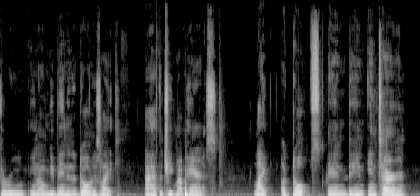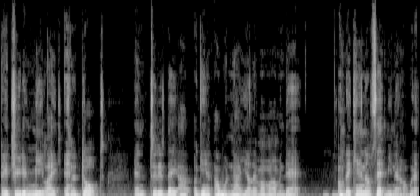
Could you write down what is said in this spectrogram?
through you know me being an adult it's like i have to treat my parents like adults and then in turn they treated me like an adult and to this day i again i will not yell at my mom and dad Mm-hmm. Oh, they can upset me now, but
